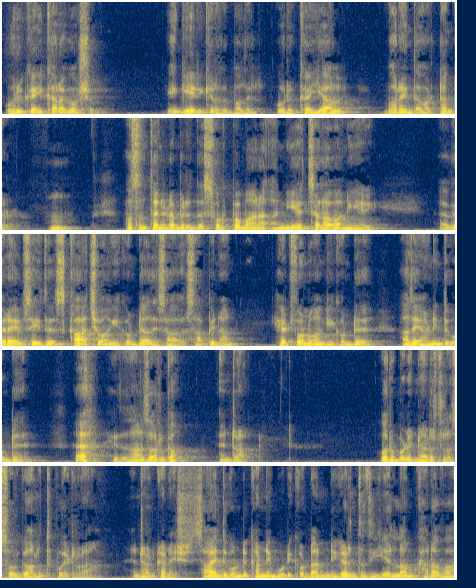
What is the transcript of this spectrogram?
ஒரு கை கரகோஷம். எங்கே இருக்கிறது பதில்? ஒரு கையால் வரைந்த வட்டங்கள். ம் வசந்த் தன்னிடம் இருந்த சொற்பமான அந்நிய செலவாணியை விரயம் செய்து ஸ்காட்ச் வாங்கி கொண்டு அதை சா சாப்பினான். ஹெட்ஃபோன் வாங்கி கொண்டு அதை அணிந்து கொண்டு இதுதான் சொர்க்கம் என்றான். ஒரு மணி நேரத்தில் சொர்க்கம் அழுத்து போயிடுறான் என்றான் கணேஷ். சாய்ந்து கொண்டு கண்ணை மூடிக்கொண்டான். நிகழ்ந்தது எல்லாம் கனவா?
